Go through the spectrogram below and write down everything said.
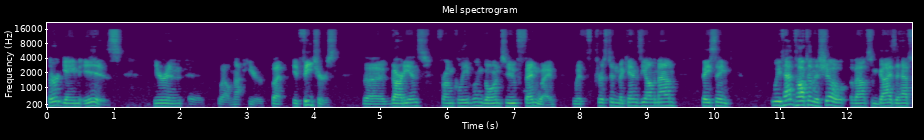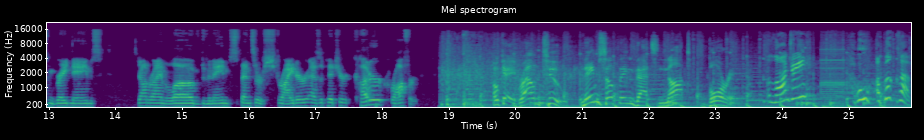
Third game is here in, uh, well, not here, but it features the Guardians from Cleveland going to Fenway with Triston McKenzie on the mound facing. We've had talked on the show about some guys that have some great names. John Ryan loved the name Spencer Strider as a pitcher. Kutter Crawford. Okay, round two. Name something that's not boring. A laundry? Ooh, a book club.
